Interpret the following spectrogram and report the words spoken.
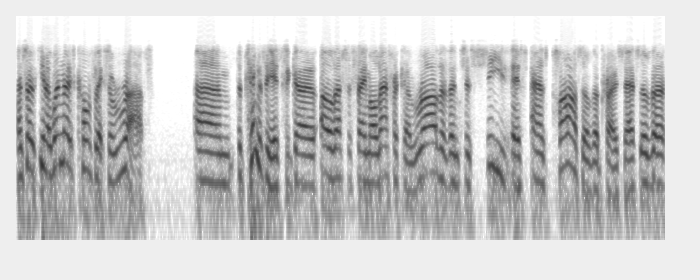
And so, you know, when those conflicts erupt, um, the tendency is to go, oh, that's the same old Africa, rather than to see this as part of a process of a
